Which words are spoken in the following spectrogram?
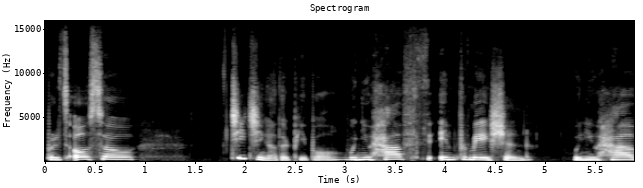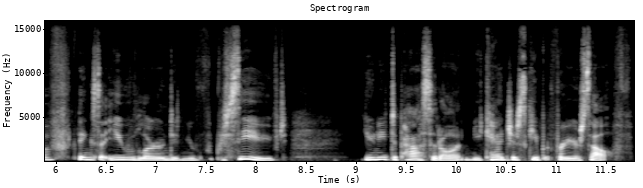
but it's also teaching other people. When you have information when you have things that you've learned and you've received you need to pass it on you can't just keep it for yourself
